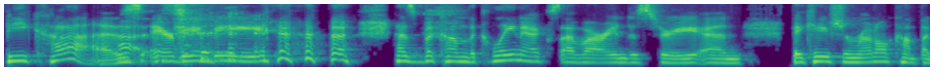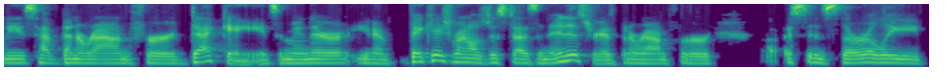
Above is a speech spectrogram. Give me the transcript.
Because Airbnb has become the Kleenex of our industry and vacation rental companies have been around for decades. I mean, they're, you know, vacation rentals just as an industry has been around for uh, since the early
